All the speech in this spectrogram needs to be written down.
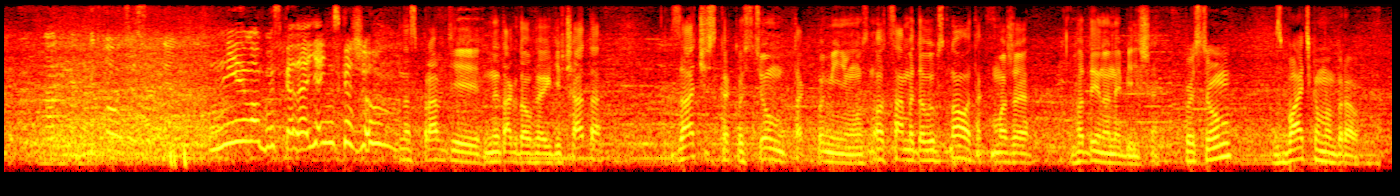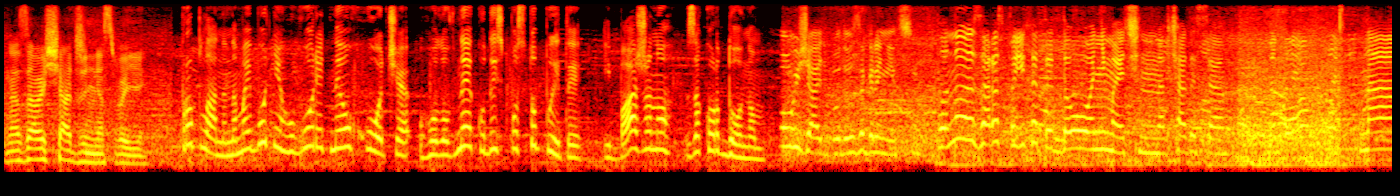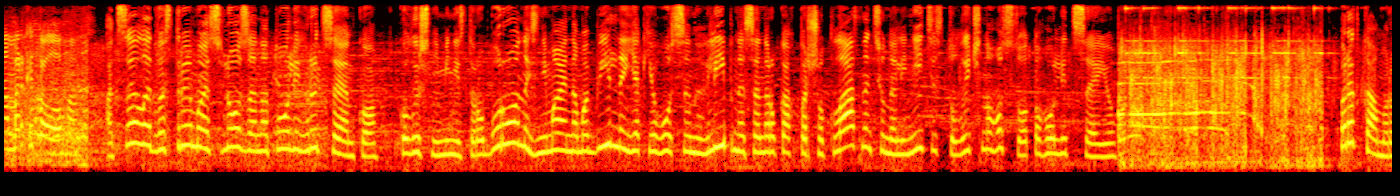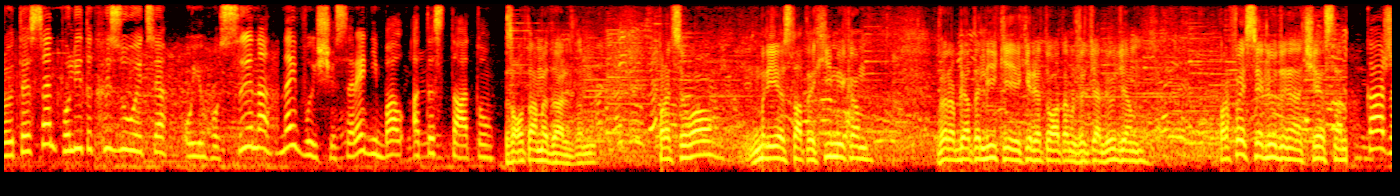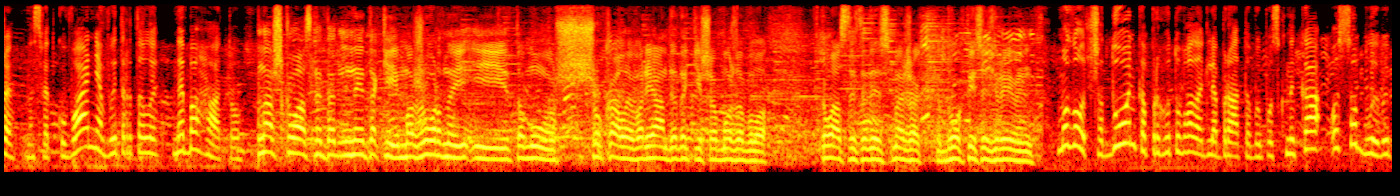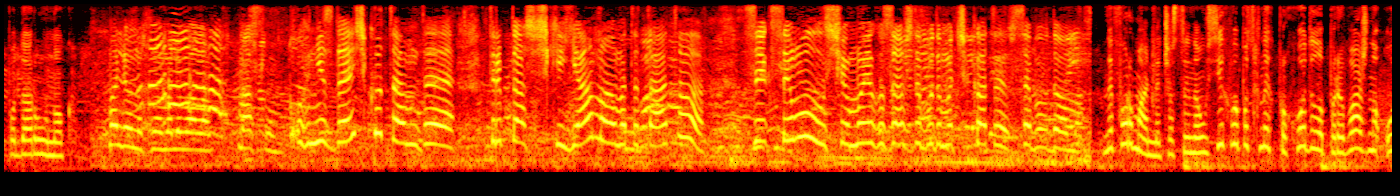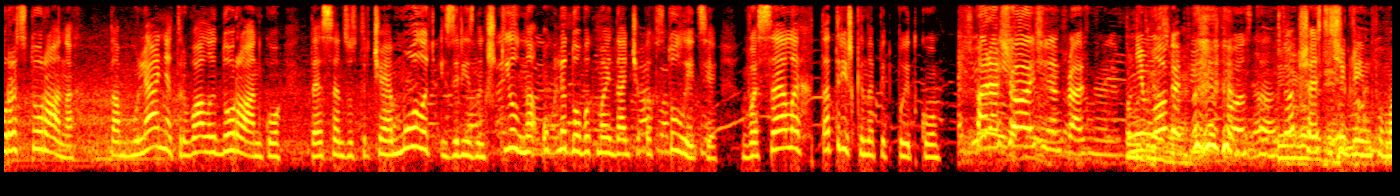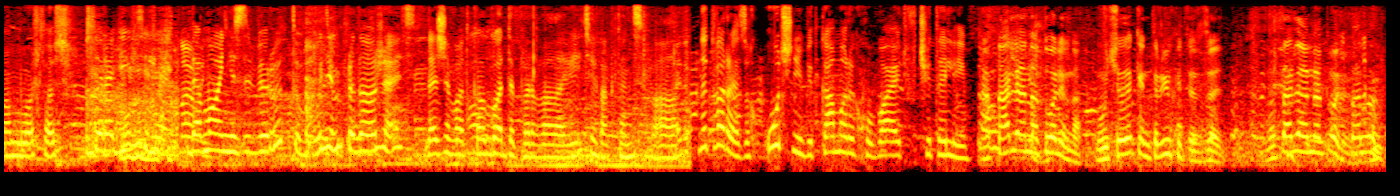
Не могу сказать, я не скажу. Насправді не так довго, як дівчата. Зачіска, костюм, так по мінімуму. Ну, от саме до випускного, так може годину не більше. Костюм з батьком обрав на заощадження свої. Про плани на майбутнє говорять неохоче. Головне кудись поступити і бажано за кордоном. Уезжать буду за границу. Планую зараз поїхати до Німеччини навчатися на кого? на маркетолога. А це ледве стримує сльози Анатолій Гриценко. Колишній міністр оборони знімає на мобільний, як його син Гліб несе на руках першокласницю на лінійці столичного сотого ліцею. Перед камерою ТСН політик хизується. У його сина найвищий середній бал атестату. Золота медаль. Там. Працював, мріяв стати хіміком, виробляти ліки, які рятуватимуть життя людям. Професія людина чесна. Каже, на святкування витратили небагато. Наш клас не, не такий мажорний і тому шукали варіанти такі, щоб можна було вкластися десь в межах двох тисяч гривень. Молодша донька приготувала для брата випускника особливий подарунок. Малюнок намалювала маслом. У гніздечку, там, де три пташечки, я, мама та тато. Це як символ, що ми його завжди будемо чекати в себе вдома. Неформальна частина усіх випускних проходила переважно у ресторанах. Там гуляння тривали до ранку. ТСН зустрічає молодь із різних шкіл на оглядових майданчиках столиці. Веселих та трішки на підпитку. Хорошо очень отпраздновали. Немного пили просто. 6 тысяч гривен, по-моему, обошлось. Если родители домой не заберут, то будем продолжать. Даже вот колготы порвала, видите, как танцевала. Нетверезих учнів від камери ховають вчителі. Наталя Анатолівна, у чоловіка інтерв'ю хотів взяти. Наталя Анатолівна.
